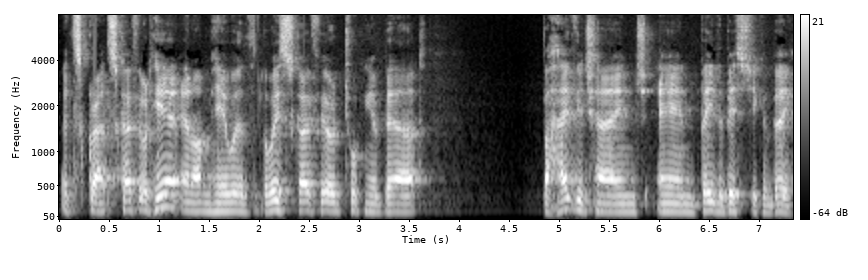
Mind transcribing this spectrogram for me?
It's Grant Schofield here, and I'm here with Louise Schofield talking about behaviour change and be the best you can be.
